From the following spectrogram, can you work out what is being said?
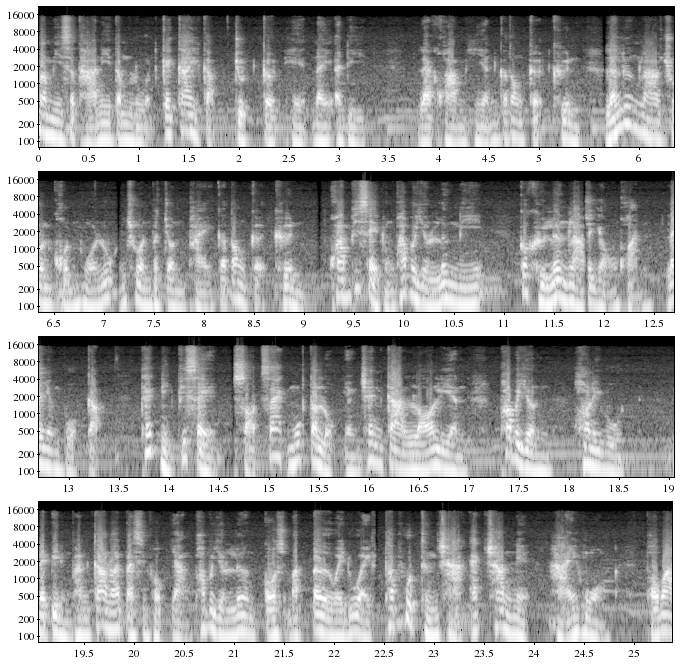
มามีสถานีตำรวจใกล้ ๆ กับจุดเกิดเหตุในอดีต และความเฮี้ยนก็ต้องเกิดขึ้น และเรื่องราวชวนขนหัวลุกชวนประจนภัยก็ต้องเกิดขึ้น ความพิเศษของภาพยนตร์เรื่องนี้ ก็คือเรื่องราวสยองขวัญและยังบวกกับเทคนิคพิเศษ สอดแทรกมุกตลก อย่างเช่นการล้อเลียน ภาพยนตร์ฮอลลีวูด ในปี 1986 อย่างภาพยนตร์เรื่อง Ghostbuster ไว้ด้วย ถ้าพูดถึงฉากแอคชั่นเนี่ยหายห่วง เพราะว่า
